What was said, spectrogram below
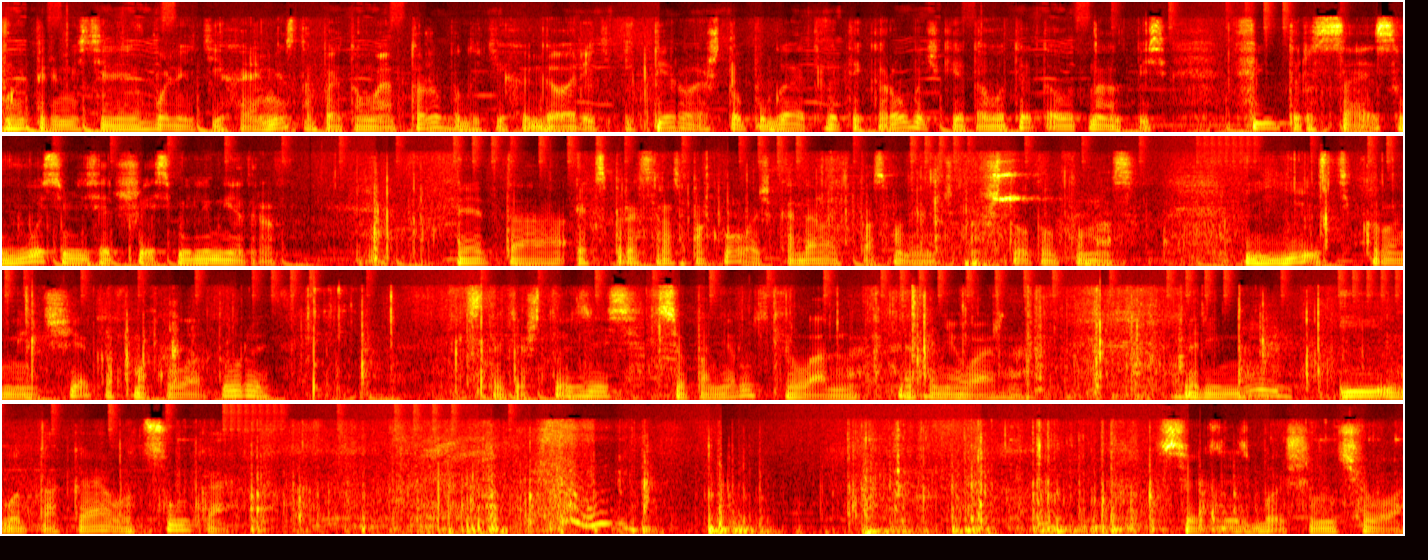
Мы переместились в более тихое место, поэтому я тоже буду тихо говорить. И первое, что пугает в этой коробочке, это вот эта вот надпись. Фильтр size 86 миллиметров. Это экспресс-распаковочка. Давайте посмотрим, что тут у нас есть, кроме чеков, макулатуры. Кстати, что здесь? Все по-нерусски? Ладно, это не важно. Ремень и вот такая вот сумка. Все, здесь больше ничего.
